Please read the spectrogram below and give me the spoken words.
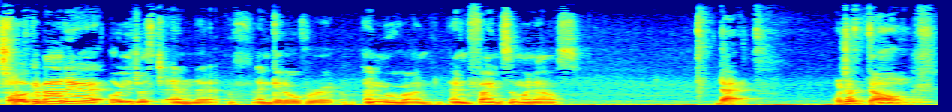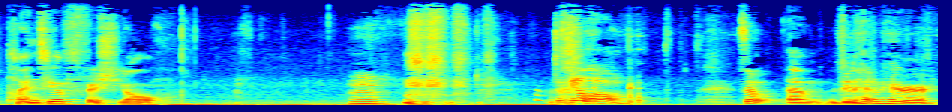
talk about it or you just end it and get over it and move on and find someone else. that, or just don't. Plenty of fish, y'all. Just be alone. So, um, Wilhelm here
